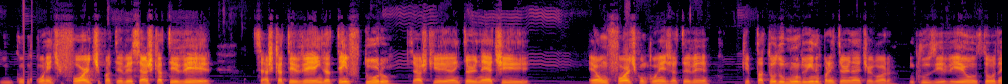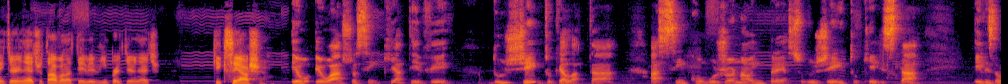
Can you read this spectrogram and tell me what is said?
um concorrente forte para a TV? Você acha que a TV, você acha que a TV ainda tem futuro? Você acha que a internet é um forte concorrente da TV, porque tá todo mundo indo pra internet agora. Inclusive eu tô na internet, eu tava na TV, vim pra internet. O que, que você acha? Eu, eu acho assim, que a TV, do jeito que ela tá, assim como o jornal impresso, do jeito que ele está, eles não,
